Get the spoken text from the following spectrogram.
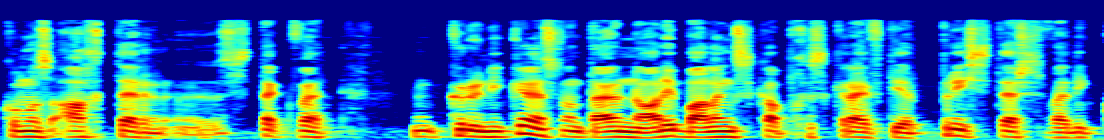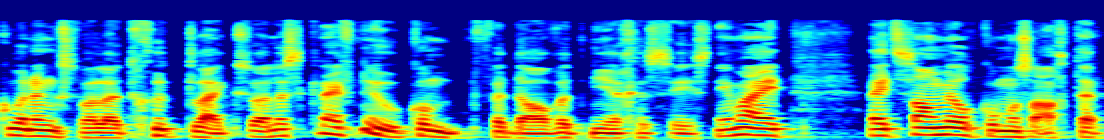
kom ons agter 'n stuk wat kronieke is onthou na die ballingskap geskryf deur priesters wat die konings wil dit goed lyk. So hulle skryf nie hoekom vir Dawid nee gesê het nie, maar hy het hy het Samuel kom ons agter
